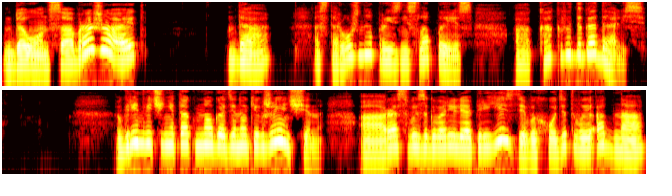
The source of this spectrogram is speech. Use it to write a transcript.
Да он соображает!» «Да», — осторожно произнесла Пэрис. «А как вы догадались?» «В Гринвиче не так много одиноких женщин, а раз вы заговорили о переезде, выходит, вы одна».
